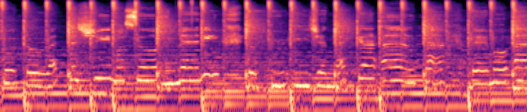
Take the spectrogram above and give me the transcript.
こと私もそんなに得意じゃなかった。でもあ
